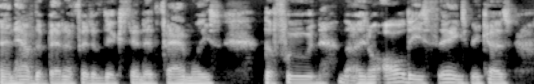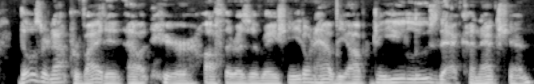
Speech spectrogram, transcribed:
and have the benefit of the extended families, the food, you know, all these things because those are not provided out here off the reservation. You don't have the opportunity. You lose that connection,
